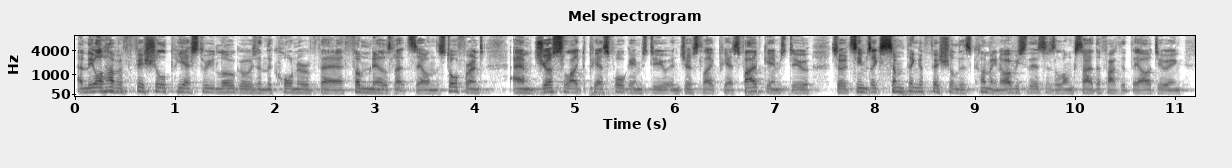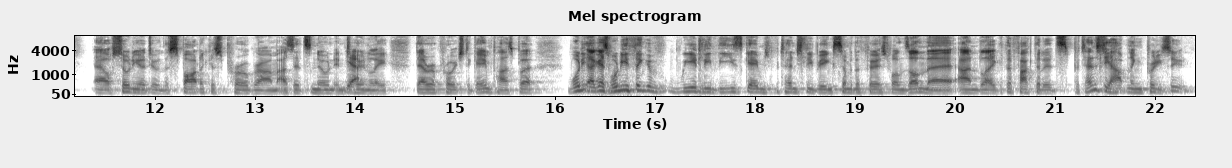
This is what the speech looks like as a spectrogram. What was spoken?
and they all have official PS3 logos in the corner of their thumbnails, let's say, on the storefront, um, just like PS4 games do and just like PS5 games do. So it seems like something official is coming. Now, obviously, this is alongside the fact that they are doing, uh, or Sony are doing the Spartacus program, as it's known internally, their approach to Game Pass. But what do you, I guess, what do you think of weirdly these games potentially being some of the first ones on there, and like the fact that it's potentially happening pretty soon?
